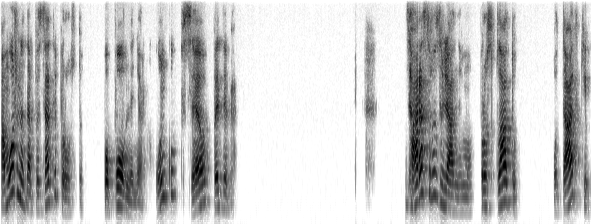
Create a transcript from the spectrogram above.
а можна написати просто поповнення рахунку в СЕО ПДВ. Зараз розглянемо про сплату податків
